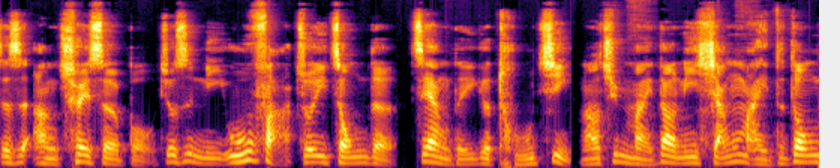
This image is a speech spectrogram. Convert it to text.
这是 untraceable，就是你无法追踪的这样的一个途径，然后去买到你想买的东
